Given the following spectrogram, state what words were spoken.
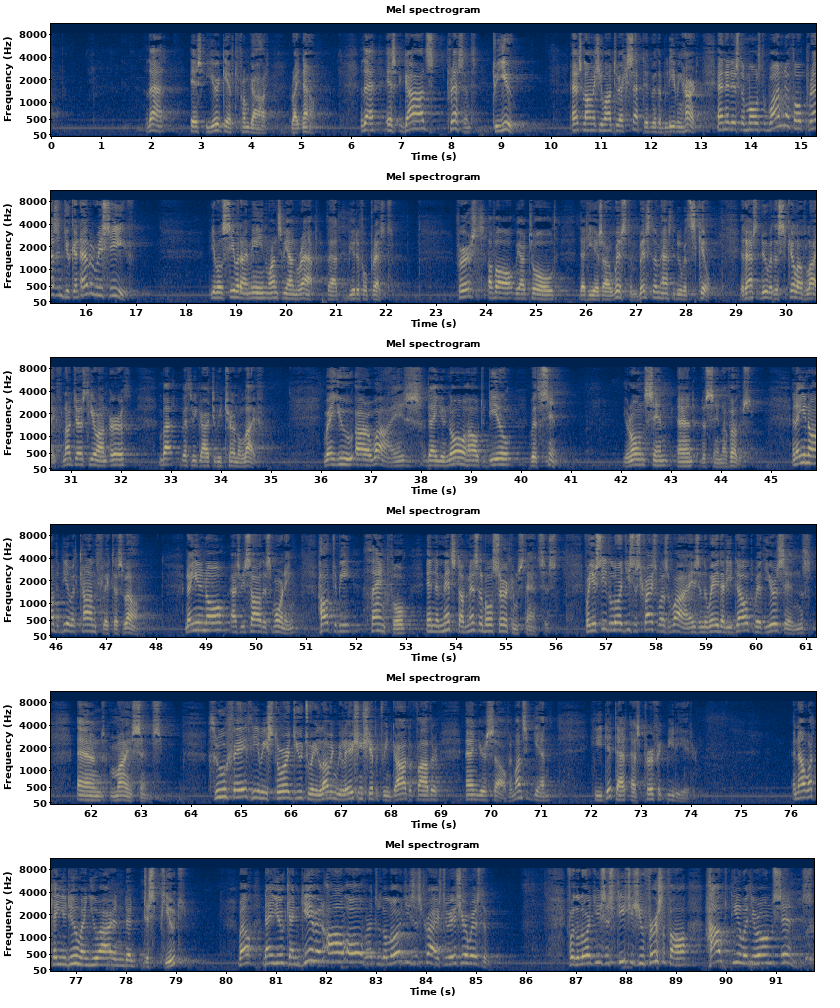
That is your gift from God right now. That is God's present to you. As long as you want to accept it with a believing heart. And it is the most wonderful present you can ever receive. You will see what I mean once we unwrap that beautiful present. First of all, we are told that He is our wisdom. Wisdom has to do with skill. It has to do with the skill of life, not just here on earth, but with regard to eternal life. When you are wise, then you know how to deal with sin. Your own sin and the sin of others. And then you know how to deal with conflict as well. Now you know, as we saw this morning, how to be thankful in the midst of miserable circumstances. For you see, the Lord Jesus Christ was wise in the way that he dealt with your sins and my sins. Through faith, he restored you to a loving relationship between God the Father and yourself. And once again, he did that as perfect mediator. And now, what can you do when you are in a dispute? Well, then you can give it all over to the Lord Jesus Christ, who is your wisdom. For the Lord Jesus teaches you, first of all, how to deal with your own sins.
